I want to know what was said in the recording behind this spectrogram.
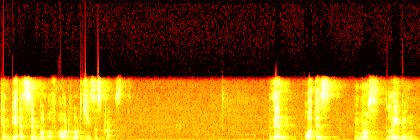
can be a symbol of our Lord Jesus Christ. Then, what is Moth Laban?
